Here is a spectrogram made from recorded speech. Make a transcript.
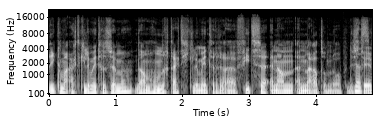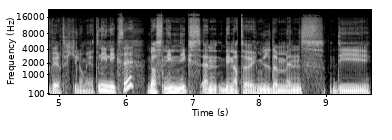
3,8 kilometer zwemmen, dan 180 kilometer uh, fietsen en dan een marathon lopen. Dus 42 kilometer. Niet niks, hè? Dat is niet niks. En ik denk dat de gemiddelde mens die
